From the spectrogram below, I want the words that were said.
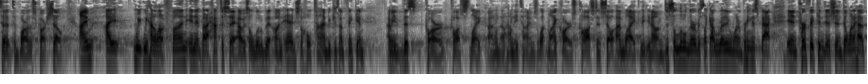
to, to borrow this car. So I'm, I, we, we had a lot of fun in it, but I have to say I was a little bit on edge the whole time because I'm thinking, I mean, this car costs like, I don't know how many times what my cars cost. And so I'm like, you know, I'm just a little nervous. Like I really want to bring this back in perfect condition. Don't want to have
